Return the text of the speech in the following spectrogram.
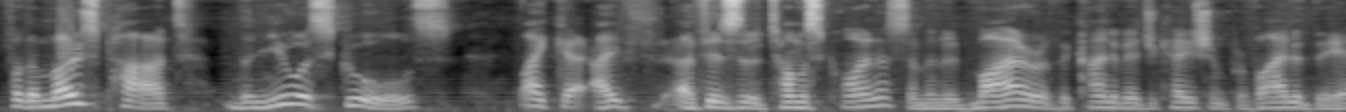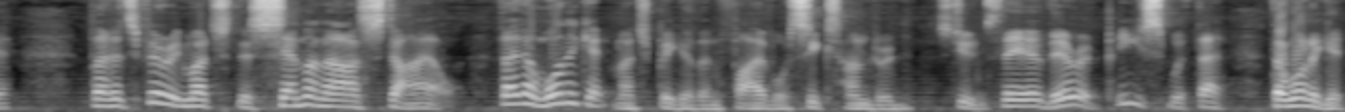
For the most part, the newer schools, like uh, I've, I've visited Thomas Aquinas, I'm an admirer of the kind of education provided there, but it's very much the seminar style. They don't want to get much bigger than five or six hundred students. They're, they're at peace with that. They want to get,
